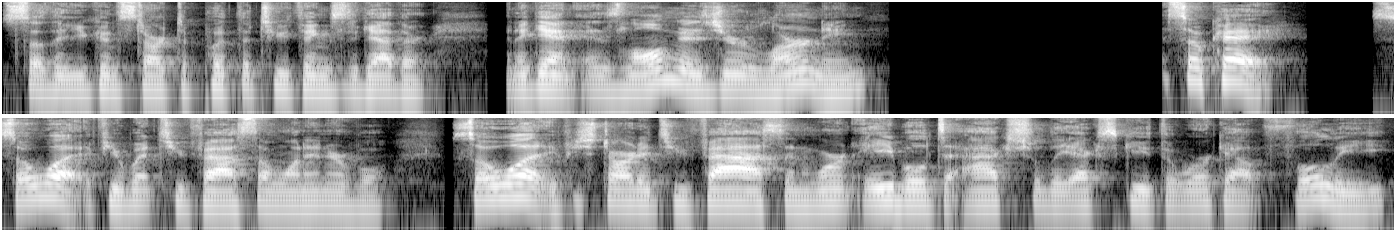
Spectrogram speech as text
so that you can start to put the two things together. And again, as long as you're learning, it's okay. So what if you went too fast on one interval? So what if you started too fast and weren't able to actually execute the workout fully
